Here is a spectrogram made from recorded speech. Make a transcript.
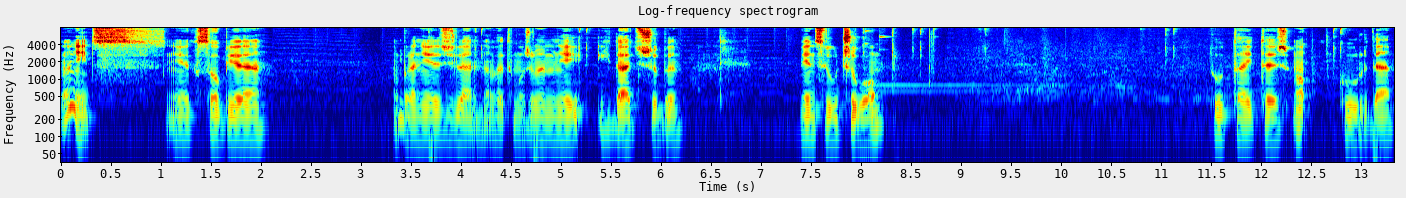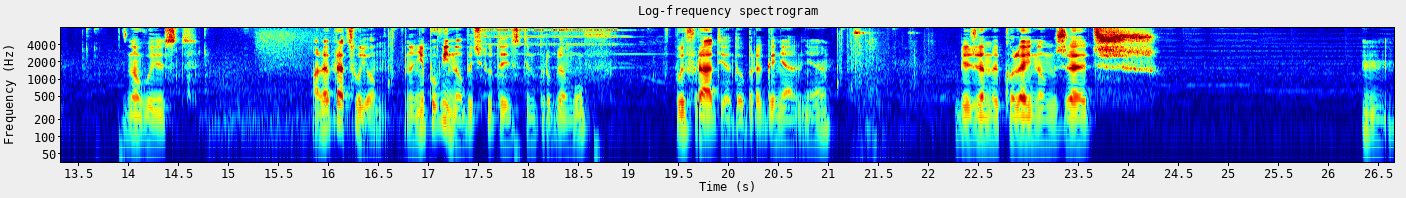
No nic, niech sobie... Dobra, nie jest źle, nawet możemy mniej ich dać, żeby więcej uczyło. Tutaj też, no kurde, znowu jest, ale pracują. No nie powinno być tutaj z tym problemów. Wpływ radia, dobra, genialnie. Bierzemy kolejną rzecz. Hmm.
